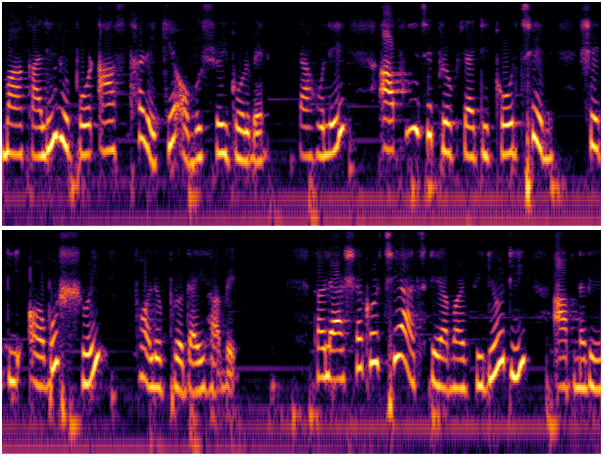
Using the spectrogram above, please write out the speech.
মা কালীর উপর আস্থা রেখে অবশ্যই করবেন। তাহলে আপনি যে প্রক্রিয়াটি করছেন, সেটি অবশ্যই ফলপ্রদায়ী হবে। তাহলে আশা করছি আজকে আমার ভিডিওটি আপনাদের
